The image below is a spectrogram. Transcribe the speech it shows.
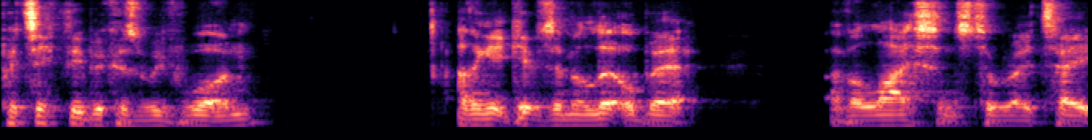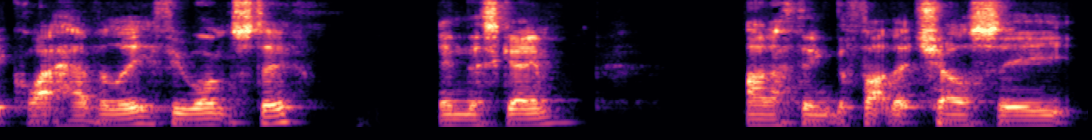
particularly because we've won, I think it gives him a little bit of a license to rotate quite heavily if he wants to in this game. And I think the fact that Chelsea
